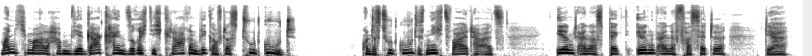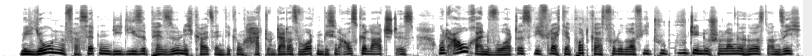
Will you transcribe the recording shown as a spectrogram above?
manchmal haben wir gar keinen so richtig klaren Blick auf das tut gut. Und das tut gut ist nichts weiter als irgendein Aspekt, irgendeine Facette der Millionen Facetten, die diese Persönlichkeitsentwicklung hat. Und da das Wort ein bisschen ausgelatscht ist und auch ein Wort ist, wie vielleicht der Podcast Fotografie tut gut, den du schon lange hörst an sich,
